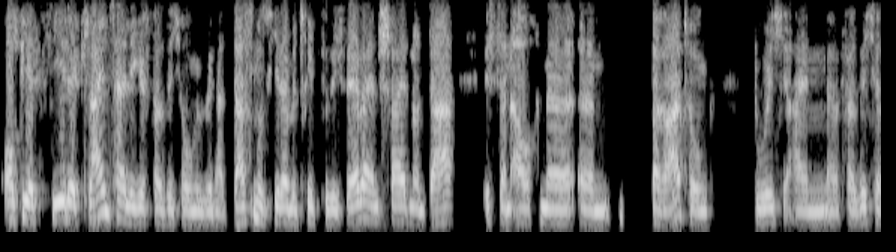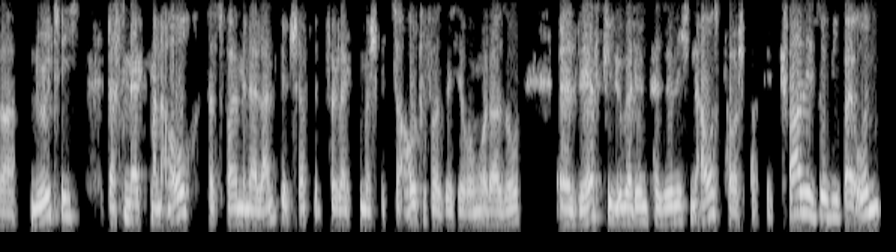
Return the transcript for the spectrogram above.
Ob jetzt jede kleinteilige Versicherung Sinn hat, das muss jeder Betrieb für sich selber entscheiden und da ist dann auch eine ähm, Beratung durch einen äh, Versicherer nötig. Das merkt man auch, dass vor allem in der Landwirtschaft im Vergleich zum Beispiel zur Autoversicherung oder so äh, sehr viel über den persönlichen Austausch passiert. Quasi so wie bei uns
